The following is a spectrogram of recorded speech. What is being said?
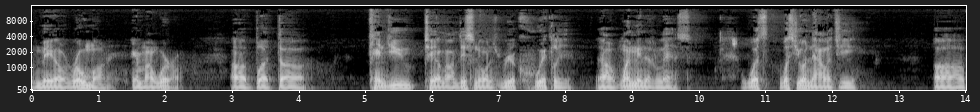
male role model in my world. Uh, but uh, can you tell our listeners real quickly, uh, one minute or less, what's what's your analogy of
